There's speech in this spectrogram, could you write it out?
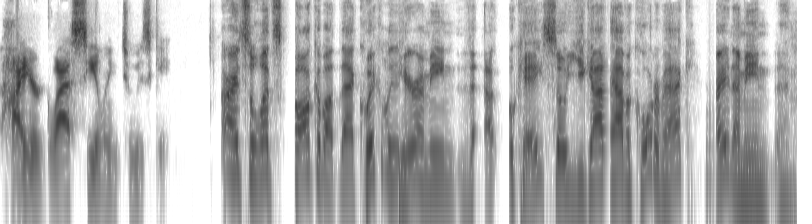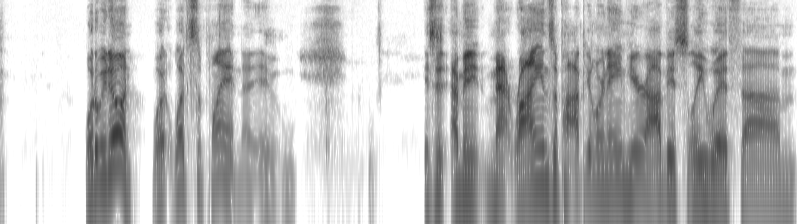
higher glass ceiling to his game. All right, so let's talk about that quickly here. I mean, the, uh, okay, so you got to have a quarterback, right? I mean, what are we doing? What what's the plan? It, is it? I mean, Matt Ryan's a popular name here, obviously, with um,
